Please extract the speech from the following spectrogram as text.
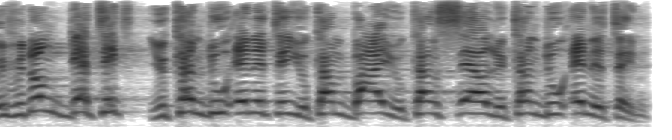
If you don't get it, you can't do anything. You can't buy, you can't sell, you can't do anything.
